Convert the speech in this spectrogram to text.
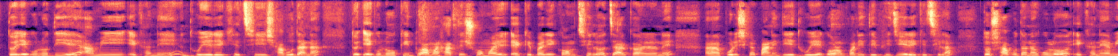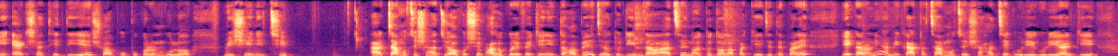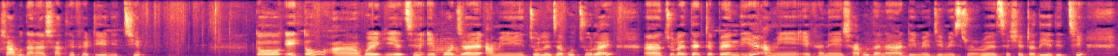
তো এগুলো দিয়ে আমি এখানে ধুয়ে রেখেছি সাবুদানা। তো এগুলো কিন্তু আমার হাতের সময় একেবারেই কম ছিল, যার কারণে পরিষ্কার পানি দিয়ে ধুয়ে গরম পানিতে ভিজিয়ে রেখেছিলাম। তো সাবুদানাগুলো এখানে আমি একসাথে দিয়ে সব উপকরণগুলো মিশিয়ে নিচ্ছি। আর চামচের সাহায্যে অবশ্যই ভালো করে ফেটিয়ে নিতে হবে, যেহেতু ডিম দেওয়া আছে, নয়তো দলা পাকিয়ে যেতে পারে। এ কারণে আমি কাটা চামচের সাহায্যে ঘুরিয়ে ঘুরিয়ে আর কি সাবুদানার সাথে ফেটিয়ে নিচ্ছি। তো এই তো হয়ে গিয়েছে। এ পর্যায়ে আমি চলে যাব চুলায়। চুলাইতে একটা প্যান দিয়ে আমি এখানে সাবুদানা আর ডিমের যে মিশ্রণ রয়েছে সেটা দিয়ে দিচ্ছি।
